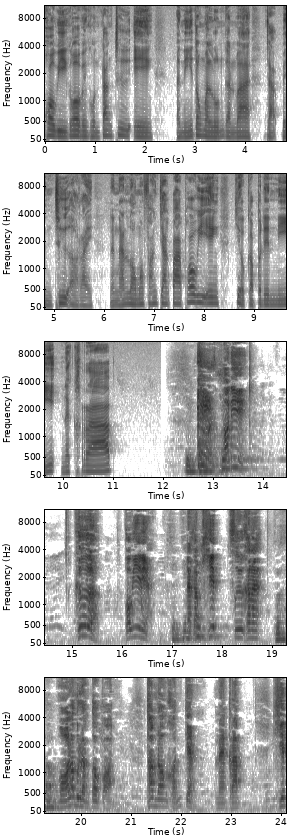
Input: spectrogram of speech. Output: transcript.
พ่อวีก็เป็นคนตั้งชื่อเอง อันนี้ต้องมาลุ้นกันว่าจะเป็นชื่ออะไร ดังนั้นลองมาฟังจากปากพ่อวีเองเกี่ยวกับประเด็นนี้นะครับ ตอนนี้ คือพ่อวีเนี่ยนะครับ คิดซื้อคณะ หมอลำเรื่องต่อก่อนทำนองขอนแก่นนะครับ คิด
